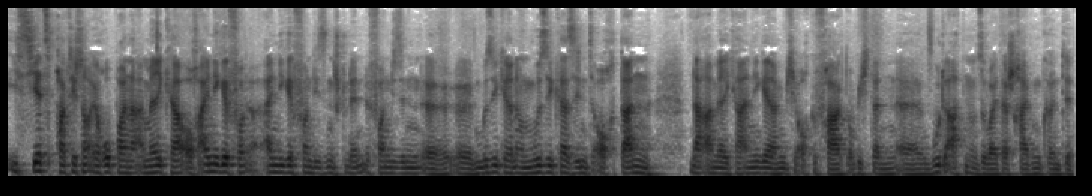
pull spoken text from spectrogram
ist jetzt praktisch nach Europa, nach Amerika. Auch einige von, einige von diesen Studenten, von diesen äh, äh Musikerinnen und Musiker sind auch dann nach Amerika. Einige haben mich auch gefragt, ob ich dann äh, Gutachten und so weiter schreiben könnte.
